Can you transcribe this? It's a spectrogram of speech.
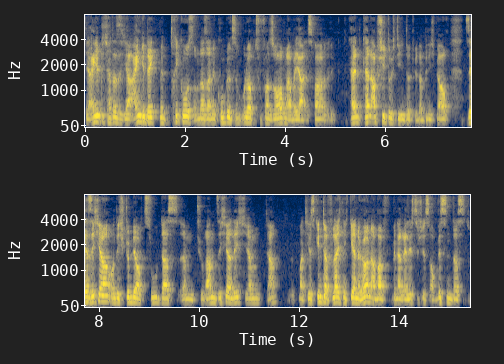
Ja, angeblich hat er sich ja eingedeckt mit Trikots, um da seine Kumpels im Urlaub zu versorgen. Aber ja, es war kein, kein Abschied durch die Hintertür. Da bin ich mir auch sehr sicher. Und ich stimme dir auch zu, dass ähm, Tyrann sicherlich, ähm, ja, Matthias Ginter vielleicht nicht gerne hören, aber wenn er realistisch ist, auch wissen, dass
